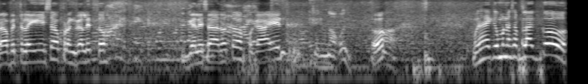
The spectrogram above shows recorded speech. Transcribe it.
Grabe talaga yung isa, parang galit to. Galit sa ano to, pagkain. Oh. Mag-hi ka muna sa vlog ko.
